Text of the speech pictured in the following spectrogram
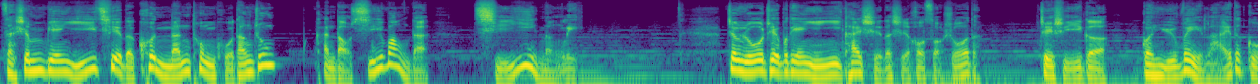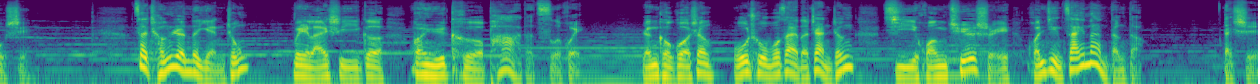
在身边一切的困难痛苦当中看到希望的奇异能力。正如这部电影一开始的时候所说的，这是一个关于未来的故事。在成人的眼中，未来是一个关于可怕的词汇，人口过剩、无处不在的战争、饥荒、缺水、环境灾难等等。但是，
